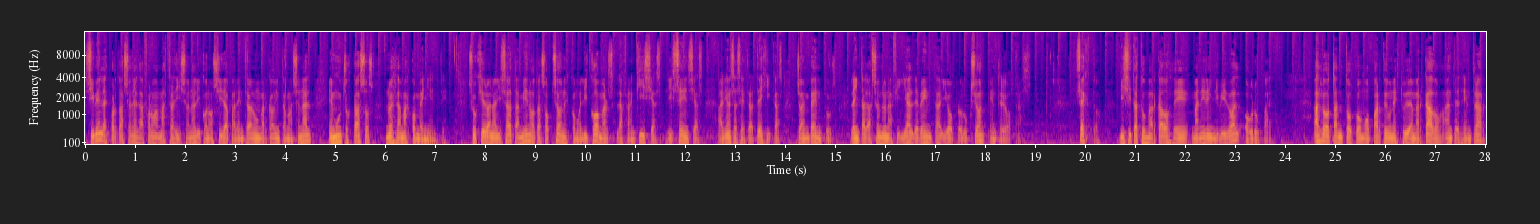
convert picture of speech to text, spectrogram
Si bien la exportación es la forma más tradicional y conocida para entrar en un mercado internacional, en muchos casos no es la más conveniente. Sugiero analizar también otras opciones como el e-commerce, las franquicias, licencias, alianzas estratégicas, joint ventures, la instalación de una filial de venta y o producción, entre otras. Sexto, visita tus mercados de manera individual o grupal. Hazlo tanto como parte de un estudio de mercado antes de entrar,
